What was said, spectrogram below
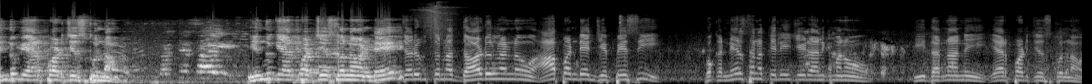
ఎందుకు ఏర్పాటు చేసుకున్నాం? ఎందుకు ఏర్పాటు చేసుకున్నాం అంటే జరుగుతున్న దాడులను ఆపండి అని చెప్పేసి ఒక నిరసన తెలియజేయడానికి మనం ఈ ధర్నాన్ని ఏర్పాటు చేసుకున్నాం.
